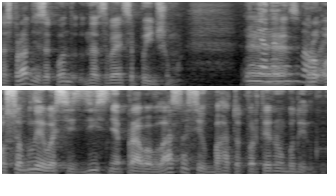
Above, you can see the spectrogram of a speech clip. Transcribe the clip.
Насправді закон називається по-іншому. Ну, я не Е, назвала про особливості здійснення права власності в багатоквартирному будинку.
